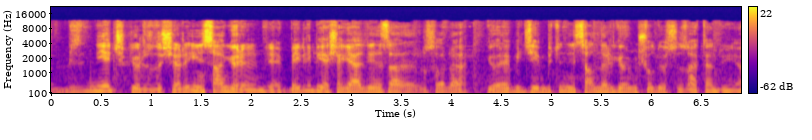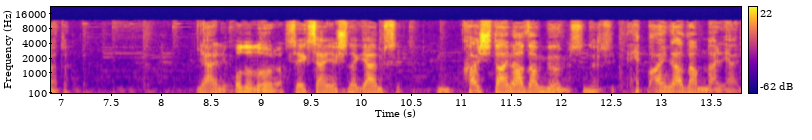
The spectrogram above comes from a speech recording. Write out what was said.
biz niye çıkıyoruz dışarı? İnsan görelim diye. Belli bir yaşa geldiğiniz sonra görebileceğin bütün insanları görmüş oluyorsun zaten dünyada. Yani o da doğru. 80 yaşına gelmişsin. Kaç tane adam görmüşsündür. Hep aynı adamlar yani.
